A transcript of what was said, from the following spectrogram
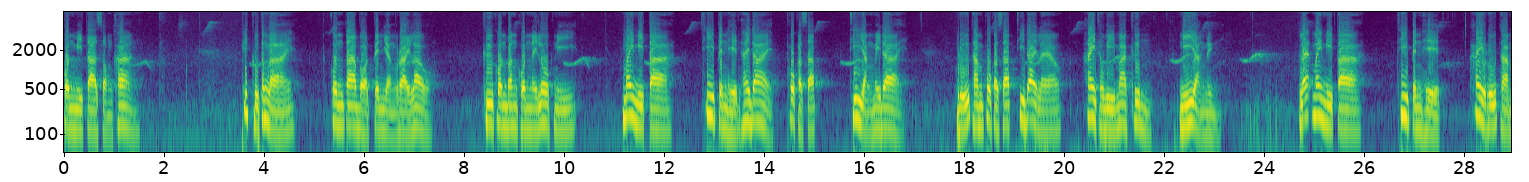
คนมีตาสองข้าง ภิกขุทั้งหลาย คนตาบอดเป็นอย่างไรเล่า คือคนบางคนในโลกนี้ ไม่มีตา ที่เป็นเหตุให้ได้โภคทรัพย์ที่ยังไม่ได้ หรือทำโภคทรัพย์ที่ได้แล้ว ให้ทวีมากขึ้น นี้อย่างหนึ่ง และไม่มีตาที่เป็นเหตุ ให้รู้ธรรม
